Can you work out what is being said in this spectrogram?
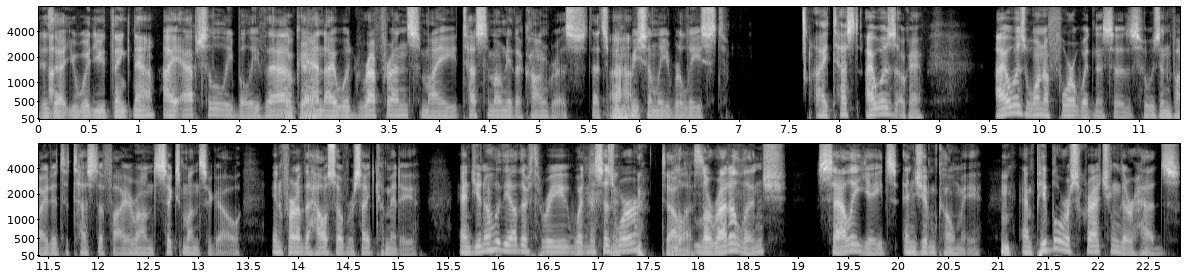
I- Is that what you think now? I absolutely believe that. Okay. And I would reference my testimony to Congress that's been Uh-huh. recently released. I test I was okay. I was one of four witnesses who was invited to testify around six months ago in front of the House Oversight Committee. And you know who the other three witnesses were? Tell L- us. Loretta Lynch, Sally Yates, and Jim Comey. Hmm. And people were scratching their heads.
